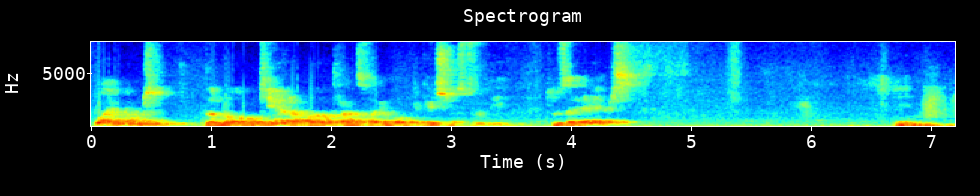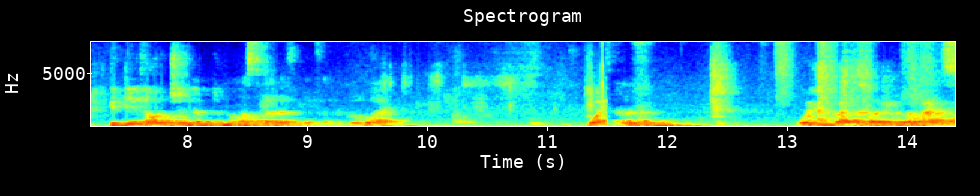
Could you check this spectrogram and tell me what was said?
Why would the law care about transferring obligations to the to the heirs? ግዴታዎችን ለምንድን ነው ማስተላለፍ የሚፈልገው? Why? Why? When transferring the rights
